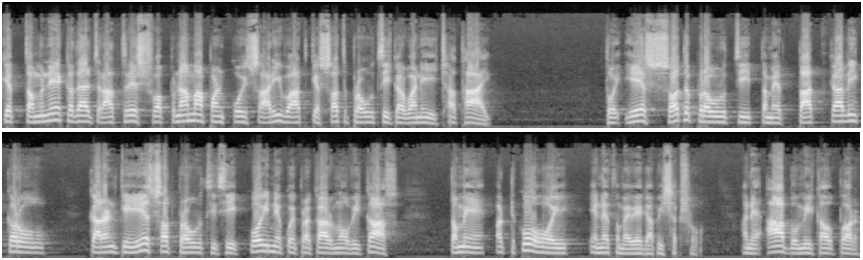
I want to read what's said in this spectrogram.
કે તમને કદાચ રાત્રે સ્વપ્નમાં પણ કોઈ સારી વાત કે સત પ્રવૃત્તિ કરવાની ઈચ્છા થાય, તો એ સદ પ્રવૃત્તિ તમે તાત્કાલિક કરો, કારણ કે એ સત્પ્રવૃત્તિથી કોઈને કોઈ પ્રકારનો વિકાસ તમે અટકો હોય, એને તમે વેગ આપી શકશો. અને આ ભૂમિકા ઉપર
